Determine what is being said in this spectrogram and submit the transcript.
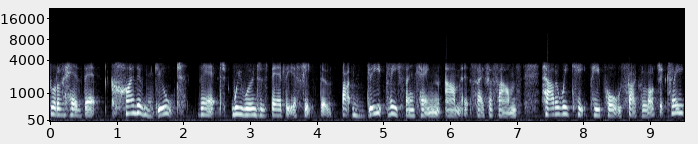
sort of had that kind of guilt that we weren't as badly effective, but deeply thinking um, at Safer Farms, how do we keep people psychologically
